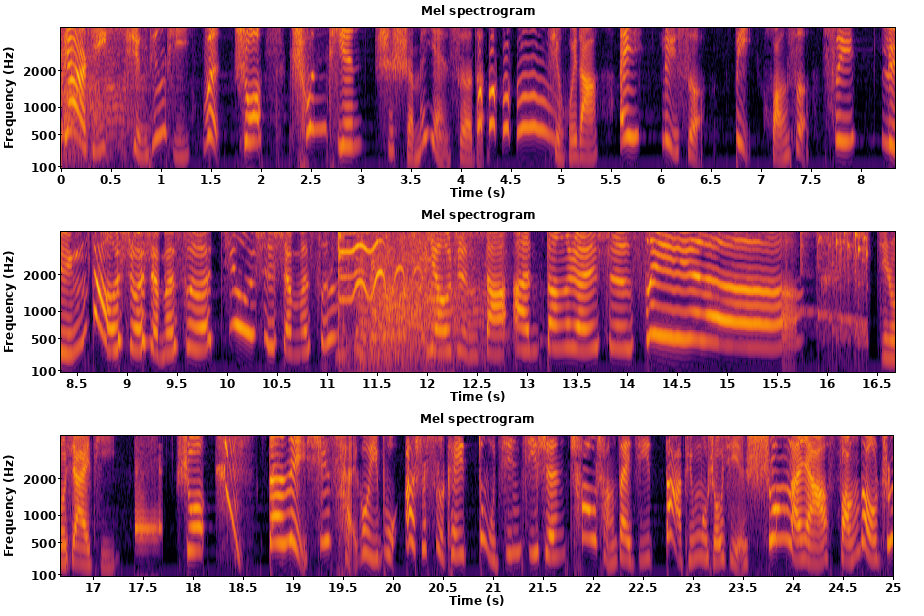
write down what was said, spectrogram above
第二题，请听题，问说春天是什么颜色的？请回答 A。绿色，B 黄色，C 领导说什么色就是什么色。标准答案当然是 C 了。进入下一题，说单位需采购一部二十四 K 镀金机身超长待机大屏幕手写双蓝牙防盗追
